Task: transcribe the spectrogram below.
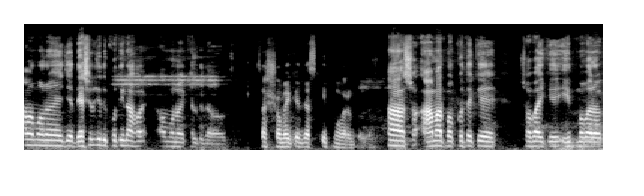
আমার মনে হয় যে দেশের যদি ক্ষতি না হয় আমার মনে হয় খেলতে দেওয়া উচিত। স্যার সবাইকে জাস্ট ঈদ মোবারক বলবেন। আহ, আমার পক্ষ থেকে সবাইকে ঈদ মোবারক।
